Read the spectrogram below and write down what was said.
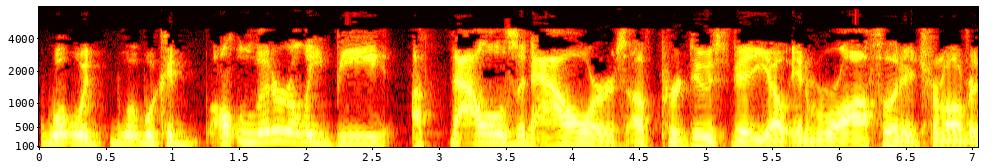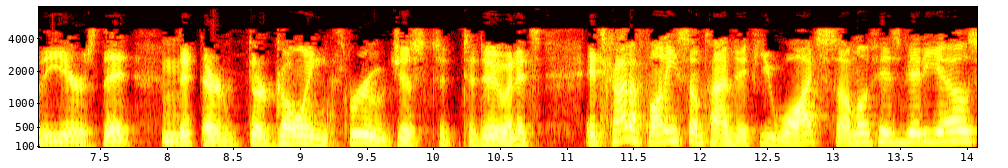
what would what could literally be a thousand hours of produced video in raw footage from over the years that hmm. that they're they're going through just to, to do. And it's it's kind of funny sometimes if you watch some of his videos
